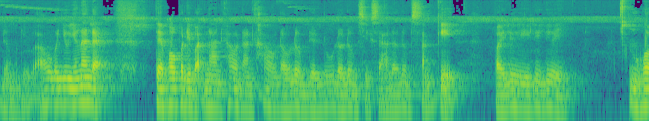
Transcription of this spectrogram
เรื่องมันเยอะเอาไปอยู่อย่างนั้นแหละ แต่พอปฏิบัตินานเข้านานเข้า เราเริ่มเรียนรู้เราเริ่มศึกษาเราเริ่มสังเกตไปเรื่อยๆหลวงพ่อ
